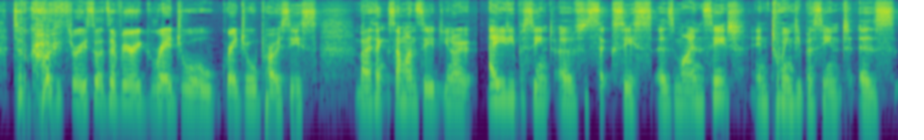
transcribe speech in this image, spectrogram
to go through. So it's a very gradual, gradual process. But I think someone said, you know, 80% of success is mindset and 20% is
